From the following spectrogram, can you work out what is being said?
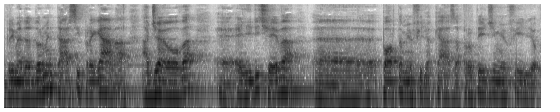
prima di addormentarsi pregava a Geova eh, e gli diceva eh, porta mio figlio a casa, proteggi mio figlio,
